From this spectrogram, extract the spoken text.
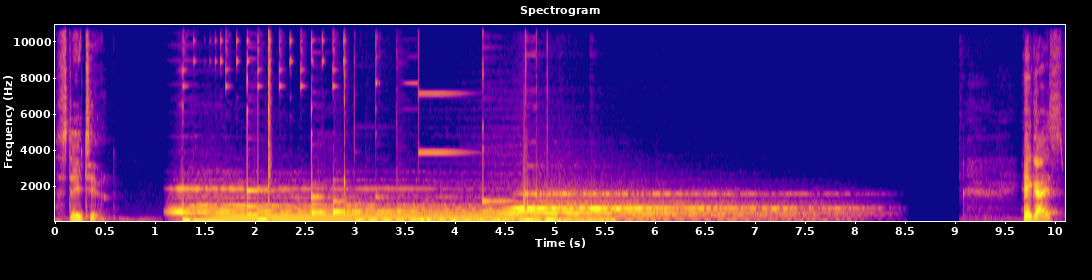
Stay tuned. Hey guys,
